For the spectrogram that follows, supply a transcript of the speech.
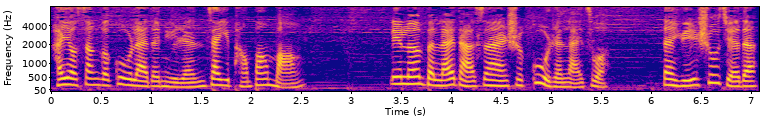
还有三个雇来的女人在一旁帮忙。林伦本来打算是雇人来做，但云舒觉得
